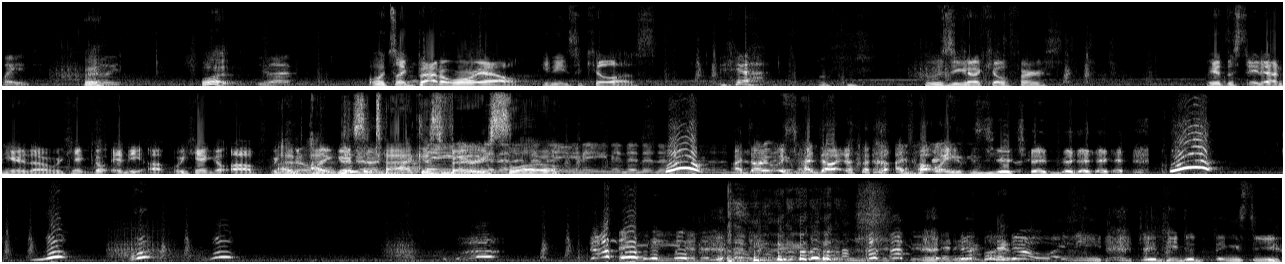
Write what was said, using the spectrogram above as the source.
Wait. Wait. Really? What? Do that? Oh, it's like Battle Royale. He needs to kill us. Yeah. Who is he gonna kill first? We have to stay down here though. We can't go any up. We can't go up. We I- can I- only go this down. attack is very slow. Woo! I thought it was. I thought. I thought Wade was you, JP. Woo! Woo! Woo! Woo! no, no, I need. JP did things to you.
